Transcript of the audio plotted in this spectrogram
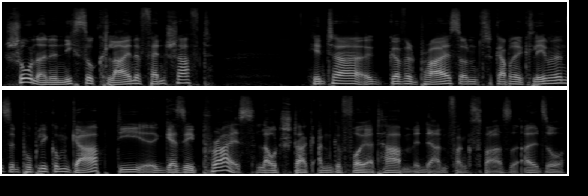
schon eine nicht so kleine Fanschaft hinter Gavin Price und Gabriel Clemens im Publikum gab, die Gazzy Price lautstark angefeuert haben in der Anfangsphase. Also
